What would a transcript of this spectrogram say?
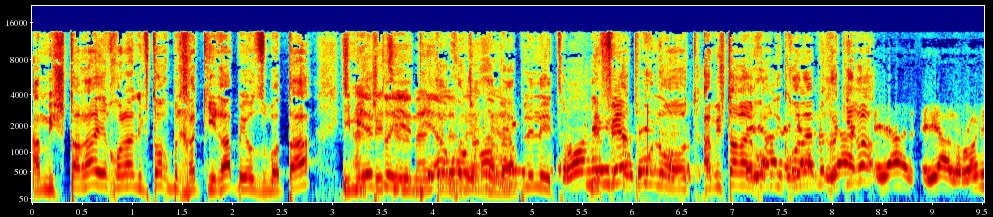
המשטרה יכולה לפתוח בחקירה ביוזמתה אם יש לה ידיעה או חושבת עבירה פלילית. לפי התמונות, המשטרה יכולה לקרוא להם לחקירה. אייל, רוני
